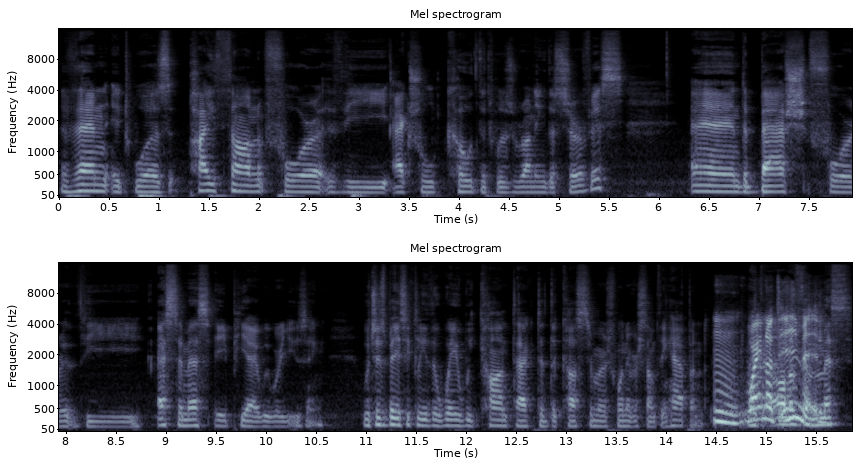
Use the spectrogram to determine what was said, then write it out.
Then it was Python for the actual code that was running the service, and Bash for the SMS API we were using, which is basically the way we contacted the customers whenever something happened. Mm. Why not all of the email? mess-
